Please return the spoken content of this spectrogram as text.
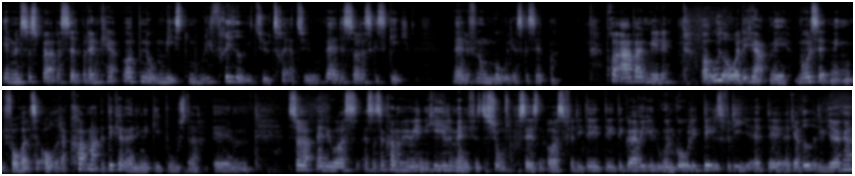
jamen så spørg dig selv, hvordan kan jeg opnå mest mulig frihed i 2023? Hvad er det så, der skal ske? Hvad er det for nogle mål, jeg skal sætte mig? Prøv at arbejde med det. Og ud over det her med målsætningen i forhold til året, der kommer, at det kan være en energibooster, øh, så er det jo også, altså så kommer vi jo ind i hele manifestationsprocessen også, fordi det, det, det gør vi helt uundgåeligt, dels fordi, at, øh, at jeg ved, at det virker,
